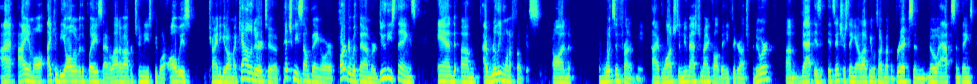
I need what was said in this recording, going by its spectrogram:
I I am all I can be all over the place. I have a lot of opportunities. People are always trying to get on my calendar to pitch me something or partner with them or do these things. And um, I really want to focus on what's in front of me. I've launched a new mastermind called the Eight Figure Entrepreneur. Um, that is, it's interesting. A lot of people talk about the bricks and no apps and things.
